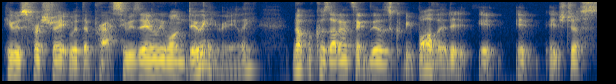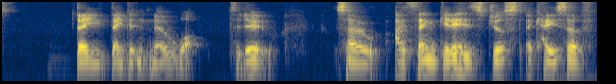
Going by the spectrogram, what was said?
he was frustrated with the press. He was the only one doing it really. Not because I don't think the others could be bothered. It it, it it's just they they didn't know what to do. So I think it is just a case of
